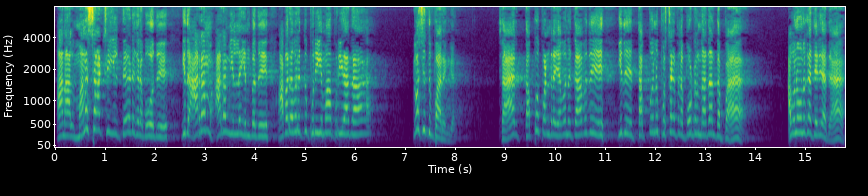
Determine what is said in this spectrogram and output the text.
ஆனால் மனசாட்சியில் தேடுகிற போது இது அறம் அறம் இல்லை என்பது அவரவருக்கு புரியுமா புரியாதா? யோசித்து பாருங்கள். சார் தப்பு பண்ற எவனுக்காவது இது தப்புன்னு புஸ்தகத்துல போட்டிருந்தா தான் தப்பா? அவனவனுக்கா தெரியாதா?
